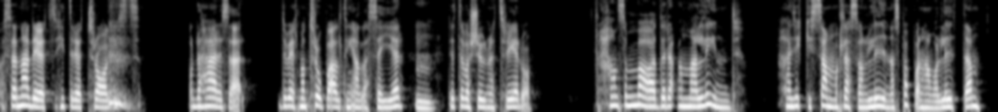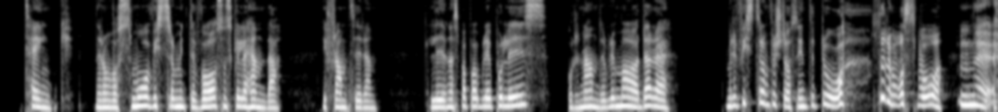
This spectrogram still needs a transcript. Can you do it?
Och Sen hade jag ett, hittade jag ett tragiskt, och det här är så här, du vet man tror på allting alla säger. mm. Detta var 2003 då. Han som mördade Anna Lind, han gick i samma klass som Linas pappa när han var liten. Tänk, när de var små visste de inte vad som skulle hända i framtiden. Linas pappa blev polis och den andra blev mördare. Men det visste de förstås inte då, när de var små. Nej.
